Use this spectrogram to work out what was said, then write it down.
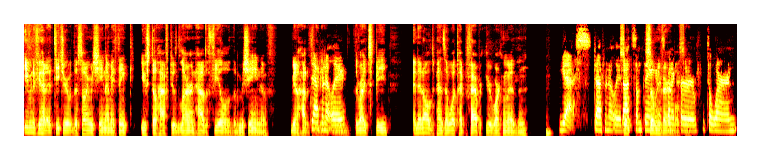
even if you had a teacher with the sewing machine, I mean, I think you still have to learn how to feel the machine of you know how to definitely the right speed, and it all depends on what type of fabric you're working with. And yes, definitely, so, that's something so that's been a curve yeah. to learn.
